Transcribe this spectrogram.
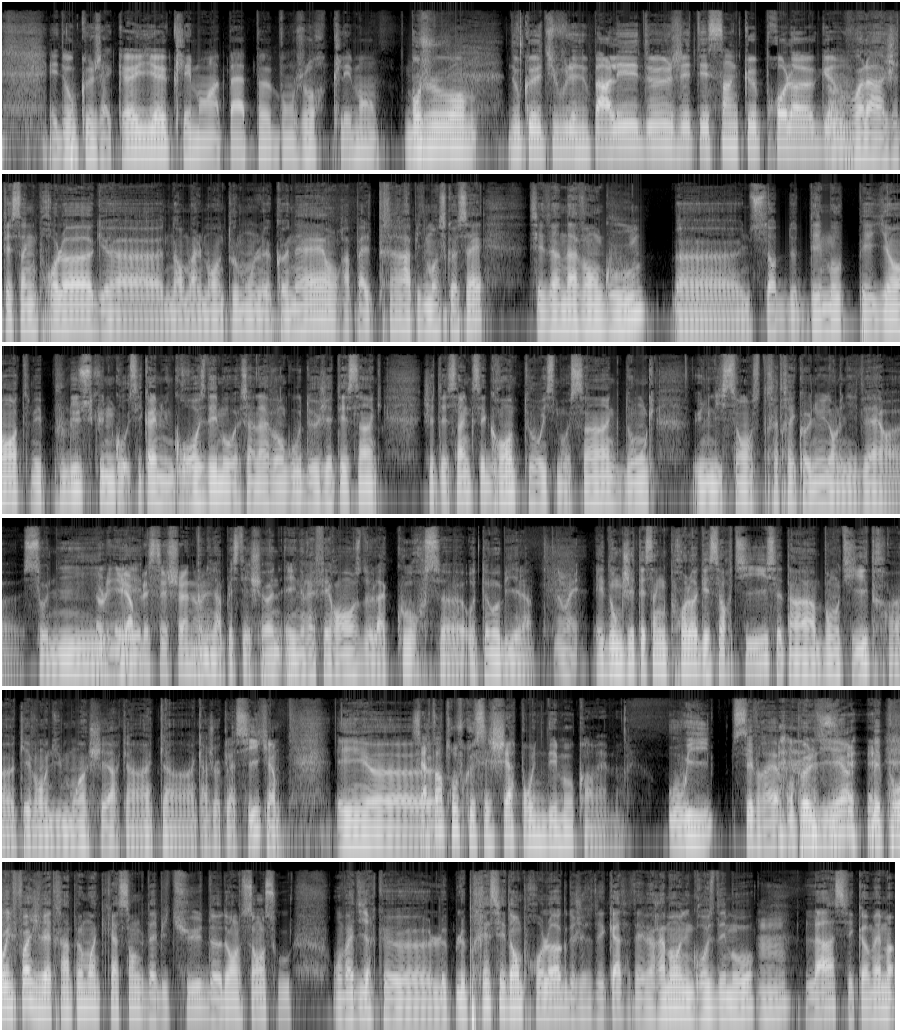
Et donc j'accueille Clément Apap. Bonjour Clément. Bonjour. Donc euh, tu voulais nous parler de GT5 Prologue. Voilà, GT5 Prologue, euh, normalement tout le monde le connaît, on rappelle très rapidement ce que c'est. C'est un avant-goût euh, une sorte de démo payante, mais plus qu'une grosse, c'est quand même une grosse démo. C'est un avant-goût de GT5. GT5, c'est Grand Turismo 5, donc une licence très très connue dans l'univers euh, Sony, dans l'univers PlayStation, dans l'univers PlayStation, et une référence de la course euh, automobile. Ouais. Et donc GT5 Prologue est sorti. C'est un bon titre qui est vendu moins cher qu'un qu'un qu'un jeu classique. Et certains trouvent que c'est cher pour une démo quand même. Oui, c'est vrai, on peut le dire, mais pour une fois, je vais être un peu moins cassant que d'habitude, dans le sens où on va dire que le, précédent prologue de GT4, c'était vraiment une grosse démo. Mhm. Là, c'est quand même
